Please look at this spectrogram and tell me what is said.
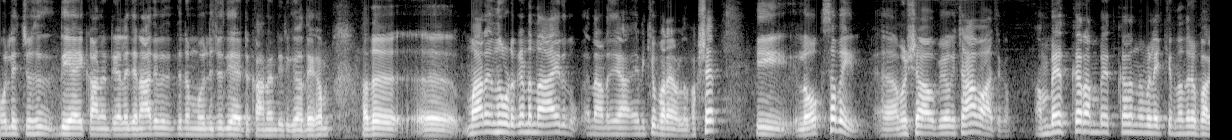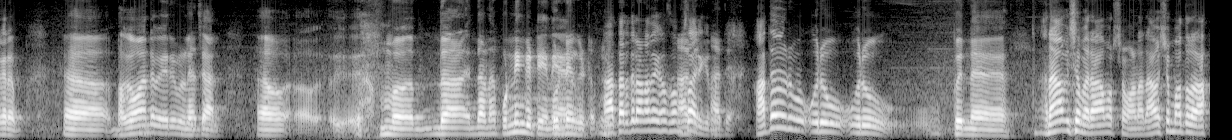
മൂല്യച്യുതിയായി കാണേണ്ടി അല്ലെങ്കിൽ ജനാധിപത്യത്തിന്റെ മൂല്യച്യുതിയായിട്ട് കാണേണ്ടിയിരിക്കും അദ്ദേഹം അത് മാറി നിന്ന് കൊടുക്കേണ്ടതായിരുന്നു എന്നാണ് ഞാൻ എനിക്ക് പറയാനുള്ളത്. പക്ഷേ ഈ ലോക്സഭയിൽ അമിത്ഷാ ഉപയോഗിച്ച ആ വാചകം അംബേദ്കർ അംബേദ്കർ എന്ന് വിളിക്കുന്നതിന് പകരം ഭഗവാന്റെ പേര് വിളിച്ചാൽ എന്താണ് പുണ്യം കിട്ടിയ പുണ്യം കിട്ടും. ആ തരത്തിലാണ് അദ്ദേഹം സംസാരിക്കുന്നത് അതൊരു ഒരു ഒരു പിന്നെ അനാവശ്യ പരാമർശമാണ്. അനാവശ്യം മാത്രമല്ല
